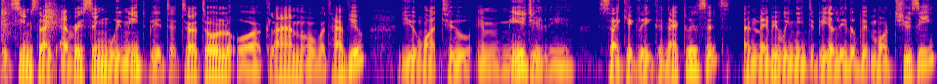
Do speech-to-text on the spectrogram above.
It seems like everything we meet, be it a turtle or a clam or what have you, you want to immediately psychically connect with it. And maybe we need to be a little bit more choosy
